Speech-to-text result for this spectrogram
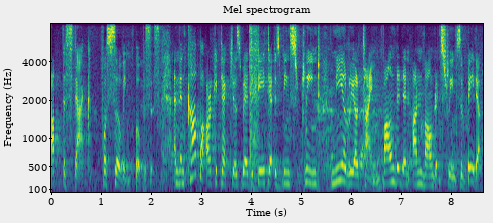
up the stack for serving purposes. And then Kappa architectures where the data is being streamed near real time, bounded and unbounded streams of data.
